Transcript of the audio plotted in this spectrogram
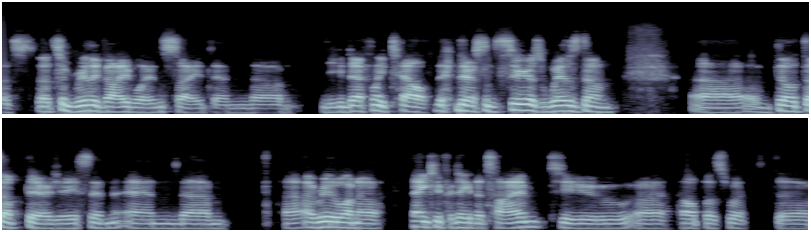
That's, that's a really valuable insight. And um, you can definitely tell there's some serious wisdom uh, built up there, Jason. And um, I really want to thank you for taking the time to uh, help us with uh,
